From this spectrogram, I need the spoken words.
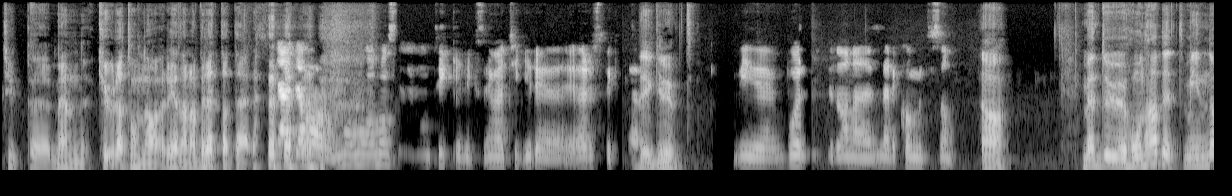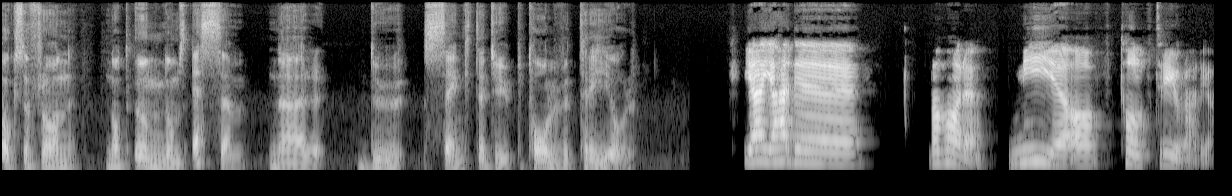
Typ, eh, men kul att hon har, redan har berättat det här. ja, det har hon. Hon, hon, hon säger vad hon tycker liksom. Jag tycker det, jag respekterar. det är grymt. Vi är båda likadana när det kommer till sånt. Ja. Men du, hon hade ett minne också från något ungdoms-SM när du sänkte typ 12 treor. Ja, jag hade, vad var det? 9 av 12 treor hade jag.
